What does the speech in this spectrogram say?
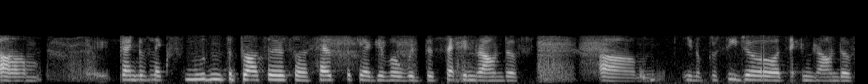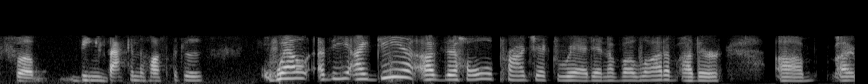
um, kind of like smoothens the process or helps the caregiver with the second round of um, you know procedure or second round of uh, being back in the hospital. Well, uh, the idea of the whole Project Red and of a lot of other um, uh,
